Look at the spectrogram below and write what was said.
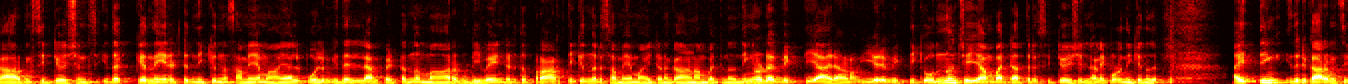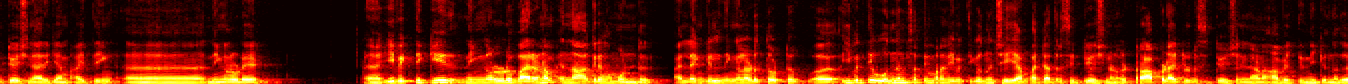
കാർമിക് സിറ്റുവേഷൻസ് ഇതൊക്കെ നേരിട്ട് നിൽക്കുന്ന സമയമായാൽ പോലും ഇതെല്ലാം പെട്ടെന്ന് മാറും. ഡിവൈന്റെ അടുത്ത് പ്രാർത്ഥിക്കുന്ന ഒരു സമയമായിട്ടാണ് കാണാൻ പറ്റുന്നത്. നിങ്ങളുടെ വ്യക്തി ആരാണോ ഈ ഒരു വ്യക്തിക്ക് ഒന്നും ചെയ്യാൻ പറ്റാത്തൊരു സിറ്റുവേഷനിലാണ് ഇപ്പോൾ നിൽക്കുന്നത്. ഐ തിങ്ക് ഇതൊരു കാർമിക് സിറ്റുവേഷൻ ആയിരിക്കാം. ഐ തിങ്ക് നിങ്ങളുടെ ഈ വ്യക്തിക്ക് നിങ്ങളോട് വരണം എന്ന ആഗ്രഹമുണ്ട്. അല്ലെങ്കിൽ നിങ്ങളടുത്തോട്ട് ഈ വ്യക്തി ഒന്നും സത്യം പറഞ്ഞാൽ ഈ വ്യക്തിക്ക് ഒന്നും ചെയ്യാൻ പറ്റാത്തൊരു സിറ്റുവേഷനാണ് ഒരു ട്രാപ്പഡ് ആയിട്ടുള്ളൊരു സിറ്റുവേഷനിലാണ് ആ വ്യക്തി നിൽക്കുന്നത്.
